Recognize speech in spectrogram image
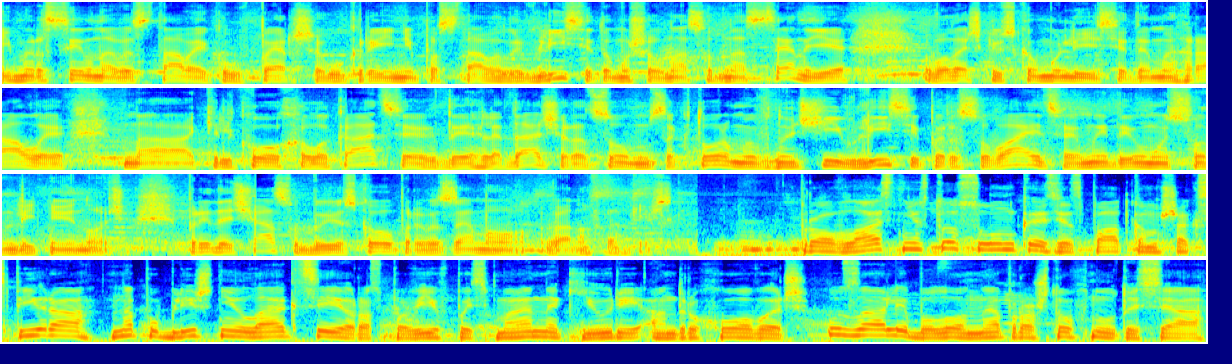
імерсивна вистава, яку вперше в Україні поставили в лісі, тому що у нас одна сцена є в Олешківському лісі, де ми грали на кількох локаціях, де глядач разом з акторами вночі в лісі пересувається, і ми дивимося сон літньої ночі. Прийде час, обов'язково привеземо Івано-Франківськ. Про власні стосунки зі спадком Шекспіра на публічній лекції розповів письменник Юрій Андрухович. У залі було не проштовхнутися.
